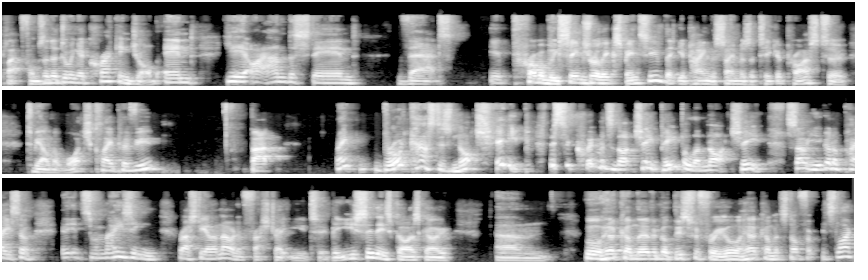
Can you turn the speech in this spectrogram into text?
platforms that are doing a cracking job. And yeah, I understand that it probably seems really expensive that you're paying the same as a ticket price to to be able to watch Clay Per View. But right, broadcast is not cheap. This equipment's not cheap. People are not cheap. So you've got to pay. So it's amazing, Rusty. And I know it'd frustrate you too, but you see these guys go, um, well, how come they haven't got this for free? Or how come it's not for? It's like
